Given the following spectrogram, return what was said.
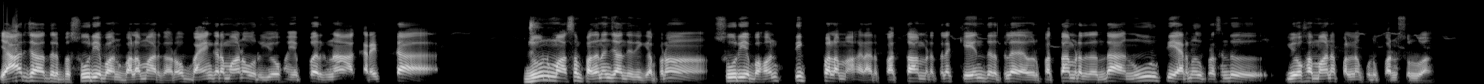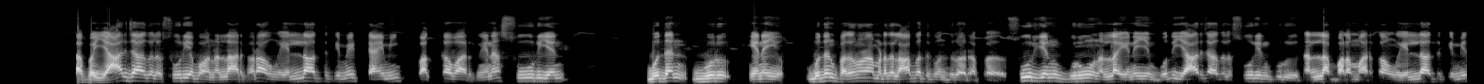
யார் ஜாதகத்துல இப்ப சூரியபான் பலமா இருக்காரோ பயங்கரமான ஒரு யோகம் எப்ப இருக்குன்னா கரெக்டா ஜூன் மாசம் பதினஞ்சாம் தேதிக்கு அப்புறம் சூரிய பகவான் திக் பலமாகிறார். பத்தாம் இடத்துல கேந்திரத்துல ஒரு பத்தாம் இடத்துல இருந்தா நூறுக்கு இரநூறு பர்சன்ட் யோகமான பலனை கொடுப்பான்னு சொல்லுவாங்க. அப்ப யார் ஜாதகத்துல சூரிய பகவான் நல்லா இருக்காரோ அவங்க எல்லாத்துக்குமே டைமிங் பக்கவா இருக்கும். ஏன்னா சூரியன் புதன் குரு இணையும். புதன் பதினோராம் இடத்துல லாபத்துக்கு வந்துருவாரு. அப்ப சூரியன் குருவும் நல்லா இணையும் போது யார் ஜாதகத்துல சூரியன் குரு நல்லா பலமா இருக்கோ அவங்க எல்லாத்துக்குமே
